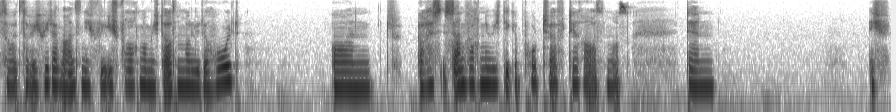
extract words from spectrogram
So, jetzt habe ich wieder wahnsinnig viel gesprochen, habe mich tausendmal wiederholt. Und es ist einfach eine wichtige Botschaft, die raus muss. Denn ich,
